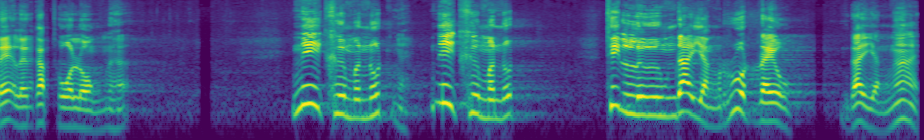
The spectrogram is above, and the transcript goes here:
เละเลยนะครับ ทัวลงนะฮะนี่คือมนุษย์ไงนี่คือมนุษย์ที่ลืมได้อย่างรวดเร็วได้อย่างง่าย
